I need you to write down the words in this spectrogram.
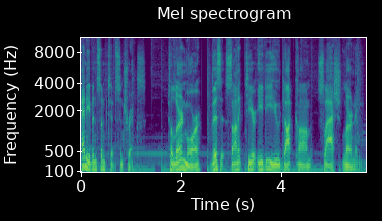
and even some tips and tricks. To learn more, visit sonictieredu.com/learning.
